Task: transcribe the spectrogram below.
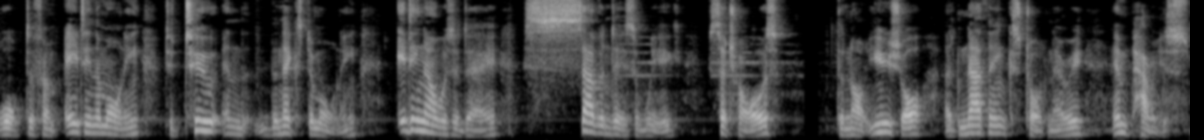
walked from 8 in the morning to 2 in the next morning, 18 hours a day, 7 days a week, such hours, though not usual, and nothing extraordinary in Paris.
